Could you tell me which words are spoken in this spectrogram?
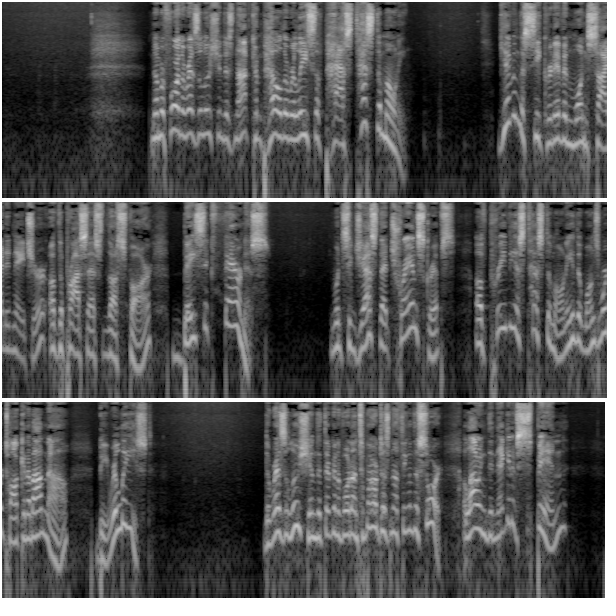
Number four, the resolution does not compel the release of past testimony. Given the secretive and one sided nature of the process thus far, basic fairness would suggest that transcripts of previous testimony, the ones we're talking about now, be released. The resolution that they're going to vote on tomorrow does nothing of the sort, allowing the negative spin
